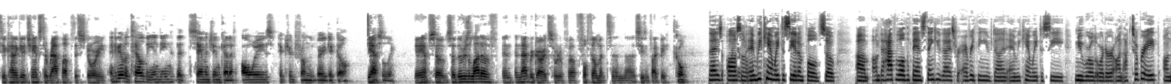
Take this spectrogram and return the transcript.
to kind of get a chance to wrap up this story. and to be able to tell the ending that Sam and Jim kind of always pictured from the very get go. Yeah. absolutely. Yeah, yeah. So so there was a lot of in, in that regard sort of uh, fulfillment in uh, season five B. Cool. That is awesome, and we can't wait to see it unfold. So, um, on behalf of all the fans, thank you guys for everything you've done, and we can't wait to see New World Order on October eighth on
